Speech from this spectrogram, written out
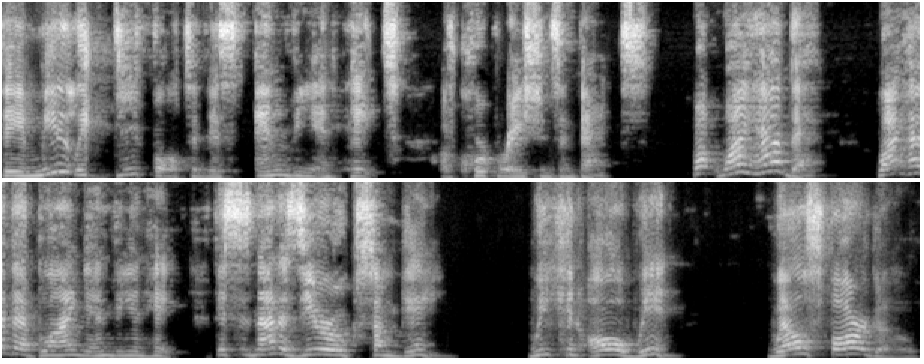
they immediately default to this envy and hate of corporations and banks. Why have that? Why have that blind envy and hate? This is not a zero sum game. We can all win. Wells Fargo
